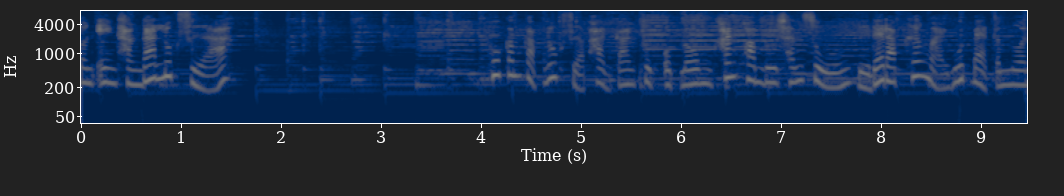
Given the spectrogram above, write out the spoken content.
ตนเองทางด้านลูกเสือ ผู้กำกับลูกเสือผ่านการฝึกอบรมขั้นความรู้ชั้นสูง หรือได้รับเครื่องหมายวูดแบบจำนวน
